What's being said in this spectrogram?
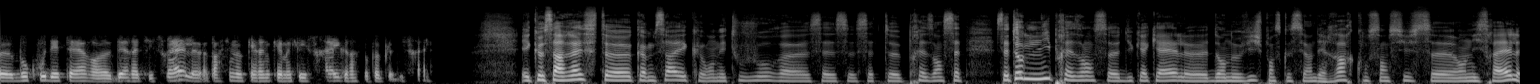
euh, beaucoup des terres euh, d'Eretz Israël appartiennent au Keren Kamet Israël grâce au peuple d'Israël et que ça reste euh, comme ça et qu'on est toujours euh, cette, présence, cette, omniprésence euh, du KKL dans nos vies. Je pense que c'est un des rares consensus en Israël.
